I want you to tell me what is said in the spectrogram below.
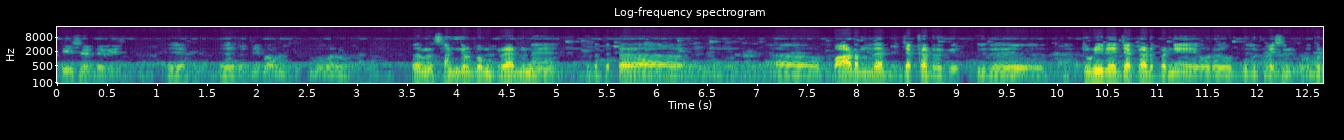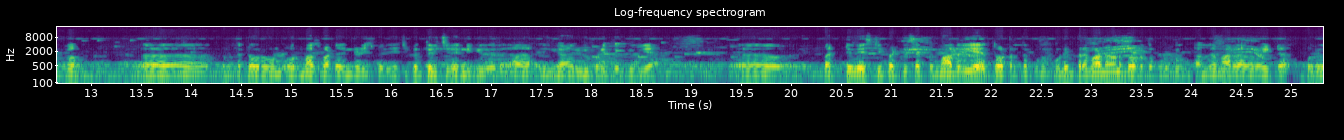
டிஷர்ட்டு ஐயா இது தீபாவளிக்கு புது வரவு அதாங்க சங்கல்பம் கிராண்டுன்னு கிட்டத்தட்ட பார்டரில் ஜக்காடு இருக்குது இது துணியிலே ஜக்காடு பண்ணி ஒரு புது கலெக்ஷன் கொடுத்துருக்கோம். கிட்டத்தட்ட ஒரு ஒரு மாதம் மட்டும் இன்ட்ரடியூஸ் பண்ணி வச்சு இப்போ திருச்சியில் இன்றைக்கி இது இங்கே அறிமுகப்படுத்தியிருக்கிறீங்க. அஹ், பட்டு வேஷ்டி பட்டு சட்டு மாதிரியே தோற்றத்தை கொடுக்கக்கூடிய பிரம்மாண்டமான தோற்றத்தை கொடுக்கும் அந்த மாதிரி ஒரு ஐட்டம் ஒரு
